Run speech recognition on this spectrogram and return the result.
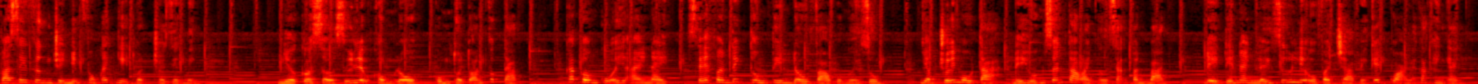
và xây dựng trên những phong cách nghệ thuật cho riêng mình. Nhờ cơ sở dữ liệu khổng lồ cùng thuật toán phức tạp, các công cụ AI này sẽ phân tích thông tin đầu vào của người dùng, nhập chuỗi mô tả để hướng dẫn tạo ảnh ở dạng văn bản, để tiến hành lấy dữ liệu và trả về kết quả là các hình ảnh.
